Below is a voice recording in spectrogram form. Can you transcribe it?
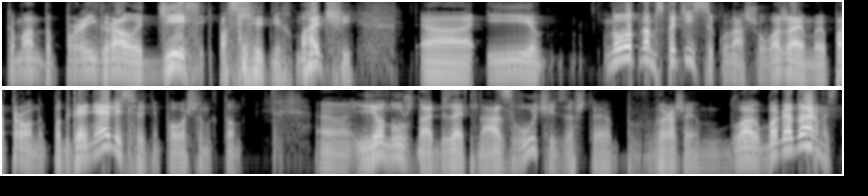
команда проиграла 10 последних матчей, э, и ну вот нам статистику нашу, уважаемые патроны, подгоняли сегодня по Вашингтону. Э, Ее нужно обязательно озвучить, за что я выражаю благодарность.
